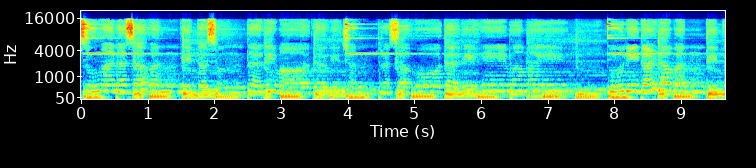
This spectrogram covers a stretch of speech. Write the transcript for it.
सुमनसवन्दित सुन्दरि माधवि चन्द्र सहोदरि हेममयि मुनिगणवन्दित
